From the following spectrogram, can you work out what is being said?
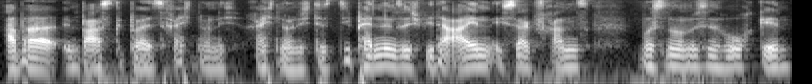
Aber im Basketball es reicht noch nicht, reicht noch nicht. Das, die pendeln sich wieder ein. Ich sag, Franz muss nur ein bisschen hochgehen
